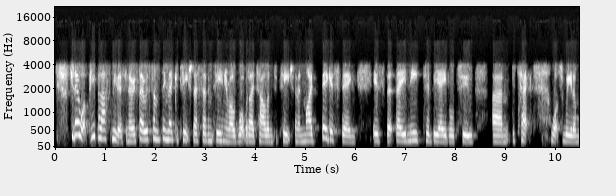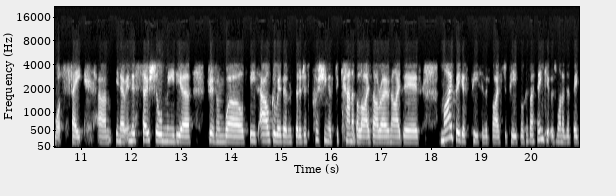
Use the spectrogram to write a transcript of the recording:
Do you know what? People ask me this. You know, if there was something they could teach their 17 year old, what would I tell them to teach them? And my biggest thing is that they need to be able to um, detect what's real and what's fake. Um, you know, in this social media driven world, these algorithms that are just pushing us to cannibalize our own ideas. My biggest piece of advice to people, because I think it was one of the big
